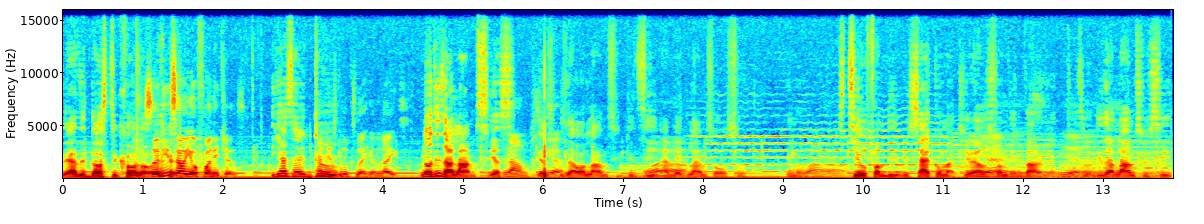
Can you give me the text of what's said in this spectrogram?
they have the dusty color. So do you sell your furniture? Yes, I do. And this looks like a light. No, these are lamps. Yes. Lamps. Yes, yeah. these are all lamps. You can see. Wow. I make lamps also. You know, wow. still from the recycled materials yeah. from the environment. Yeah. So these are lamps you see.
